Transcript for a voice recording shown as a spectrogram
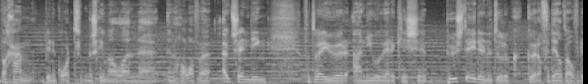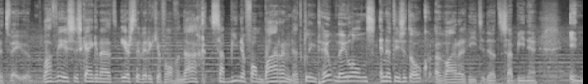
we gaan binnenkort misschien wel een, een halve uitzending van twee uur aan nieuwe werkjes besteden. Natuurlijk keurig verdeeld over de twee uur. Laten we eerst eens kijken naar het eerste werkje van vandaag. Sabine van Baren. Dat klinkt heel Nederlands. En dat is het ook. Waar het niet dat Sabine in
